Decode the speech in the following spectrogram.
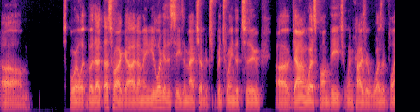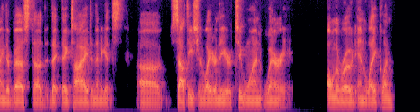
um, spoil it, but that, that's what I got. I mean, you look at the season matchup between the two uh, down in West Palm Beach when Keiser wasn't playing their best, uh, they, they tied, and then against uh, Southeastern later in the year, two one winner on the road in Lakeland.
